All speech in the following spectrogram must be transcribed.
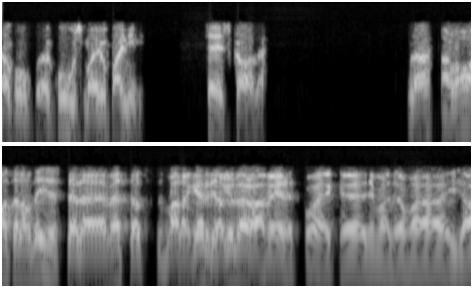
nagu Kuusma ju pani, CSKA-le noh. aga ma vaatan nagu teisest peale mätta otsast, et ma arvan, Gerdil on küll väga meel, et poeg niimoodi oma isa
